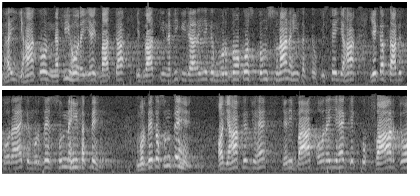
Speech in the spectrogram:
بھائی یہاں تو نفی ہو رہی ہے، اس بات کا، اس بات کی نفی کی جا رہی ہے کہ مردوں کو تم سنا نہیں سکتے ہو۔ اس سے یہاں یہ کب ثابت ہو رہا ہے کہ مردے سن نہیں سکتے ہیں؟ مردے تو سنتے ہیں۔ اور یہاں پھر جو ہے یعنی بات ہو رہی ہے کہ کفار جو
